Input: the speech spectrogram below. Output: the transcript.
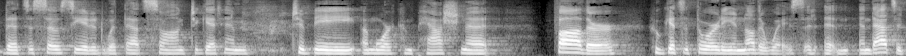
that's associated with that song to get him to be a more compassionate father who gets authority in other ways, and, and that's at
